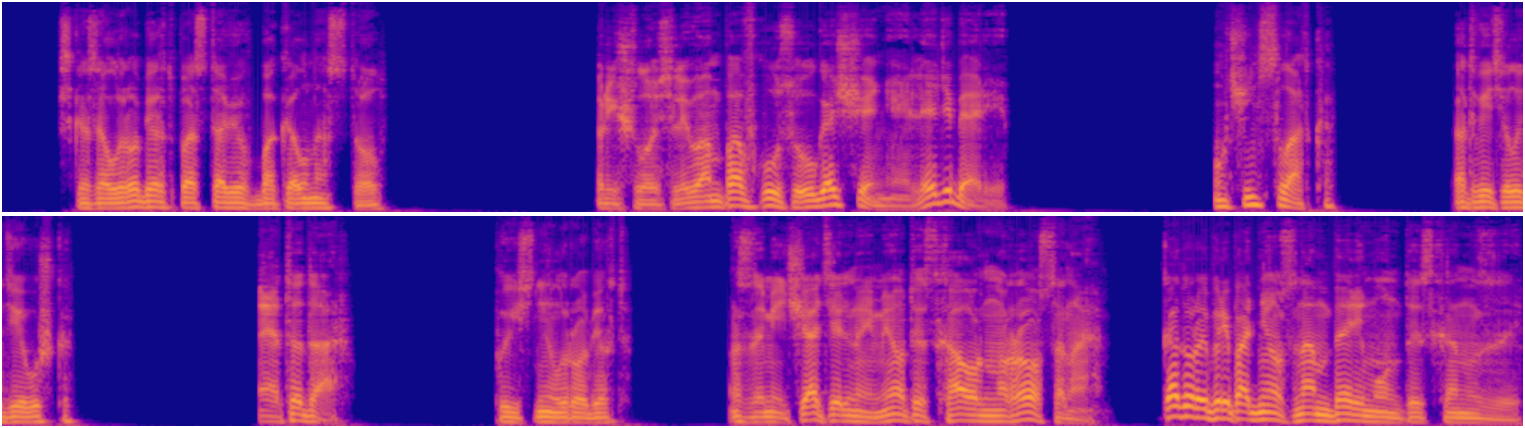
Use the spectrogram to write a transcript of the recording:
— сказал Роберт, поставив бокал на стол. «Пришлось ли вам по вкусу угощение, леди Берри?» «Очень сладко», — ответила девушка. «Это дар», — пояснил Роберт. Замечательный мед из Хаурн-Росена, который преподнес нам Берримунд из Ханзы.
